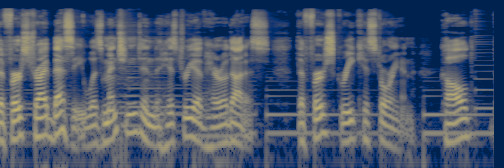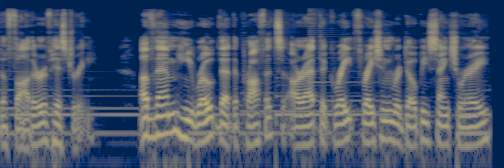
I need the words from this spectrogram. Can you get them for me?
The first tribe Bessi was mentioned in the history of Herodotus, the first Greek historian, called the Father of History. Of them, he wrote that the prophets are at the great Thracian Rhodope sanctuary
